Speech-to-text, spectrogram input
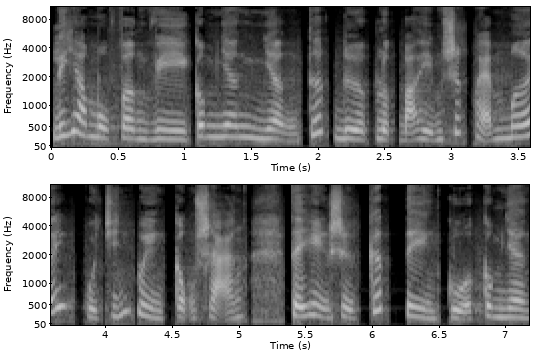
Lý do một phần vì công nhân nhận thức được luật bảo hiểm sức khỏe mới của chính quyền Cộng sản thể hiện sự cướp tiền của công nhân.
